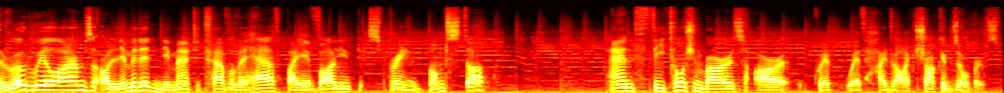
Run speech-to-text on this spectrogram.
The road wheel arms are limited in the amount of travel they have by a volute spring bump stop, and the torsion bars are equipped with hydraulic shock absorbers.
